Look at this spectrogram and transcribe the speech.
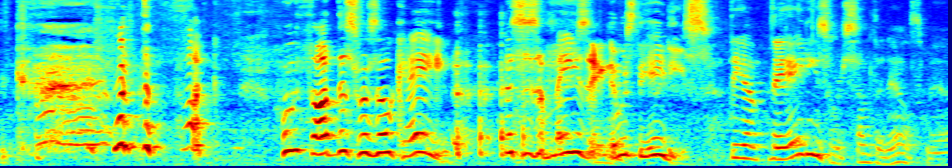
what the fuck? Who thought this was okay? This is amazing. it was the 80s. The uh, the eighties were something else, man.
